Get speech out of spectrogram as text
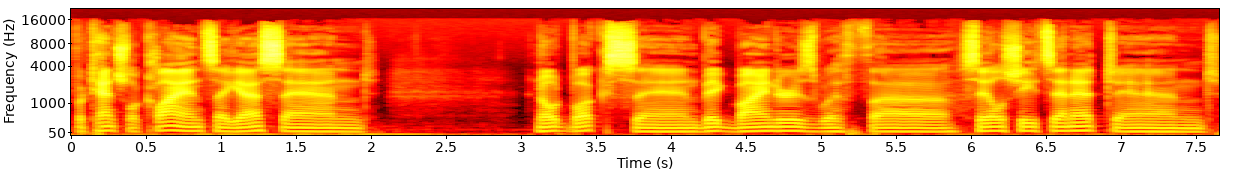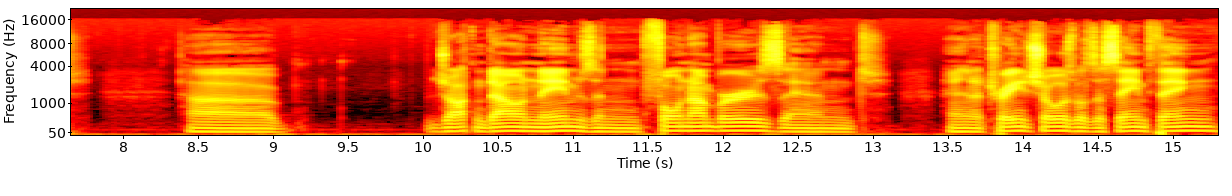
potential clients, I guess, and notebooks and big binders with uh, sales sheets in it, and uh, jotting down names and phone numbers, and and the trade shows was the same thing.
